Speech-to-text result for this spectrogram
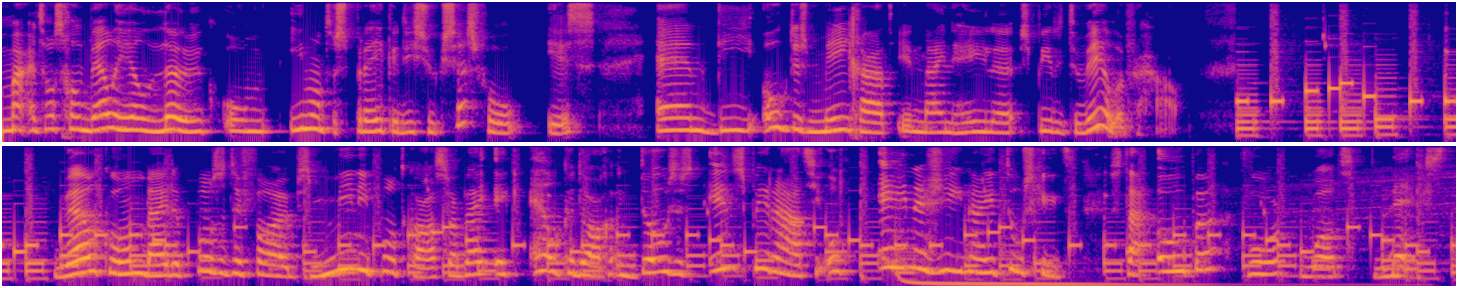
Maar het was gewoon wel heel leuk om iemand te spreken die succesvol is. En die ook dus meegaat in mijn hele spirituele verhaal. Welkom bij de Positive Vibes mini podcast, waarbij ik elke dag een dosis inspiratie of energie naar je toeschiet. Sta open voor what's next.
